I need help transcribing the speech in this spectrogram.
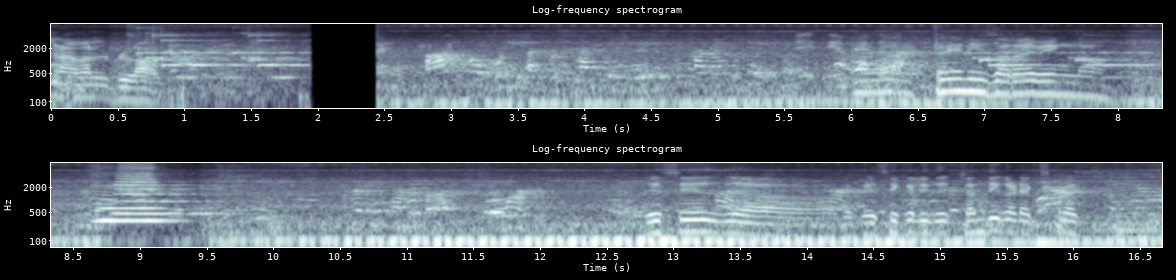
travel vlog. Is arriving now. This is uh, basically the Chandigarh Express.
